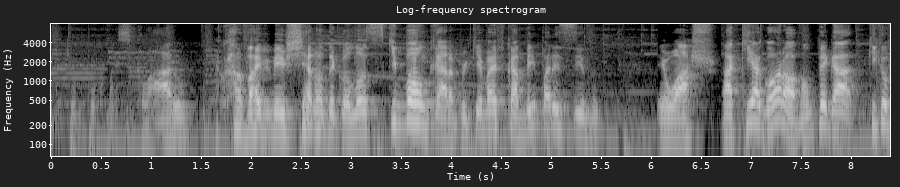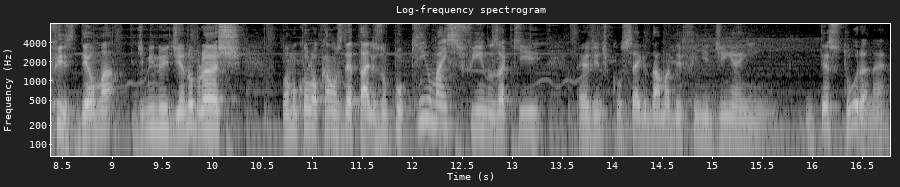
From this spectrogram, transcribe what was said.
aqui um pouco mais claro. Com a vibe meio Shadow the Colossus. Que bom, cara, porque vai ficar bem parecido. Eu acho. Aqui agora, ó, vamos pegar... O que, que eu fiz? Deu uma diminuidinha no brush. Vamos colocar uns detalhes um pouquinho mais finos aqui. Aí a gente consegue dar uma definidinha em em textura, né?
